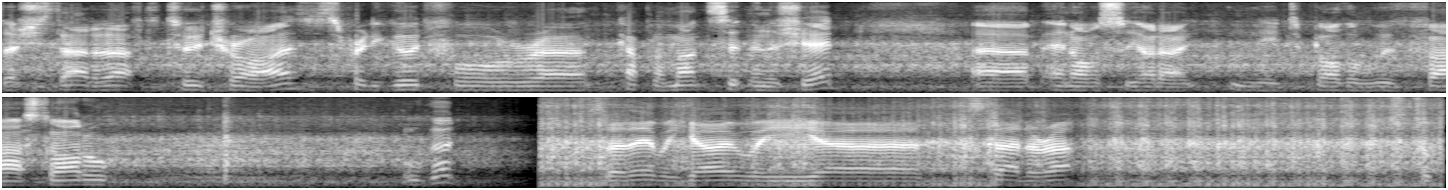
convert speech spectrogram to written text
So she started after two tries. It's pretty good for uh, a couple of months sitting in the shed. Um, and obviously I don't need to bother with fast idle. All good. So there we go, we uh, started her up. Just took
